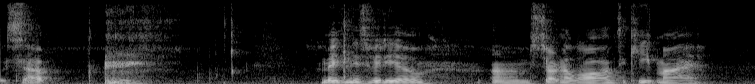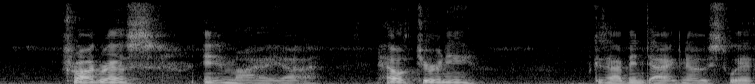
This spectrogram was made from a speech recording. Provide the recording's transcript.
What's up? Making this video, um, starting a log to keep my progress in my uh, health journey because I've been diagnosed with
